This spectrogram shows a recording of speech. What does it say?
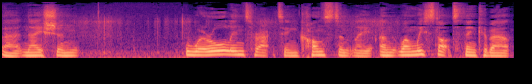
uh, nation, we're all interacting constantly. And when we start to think about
